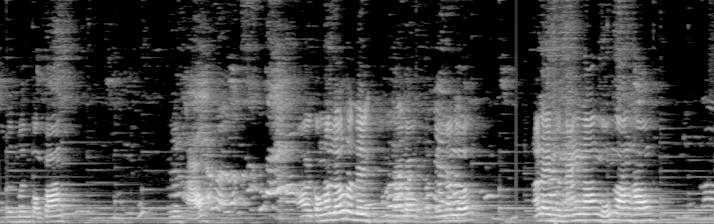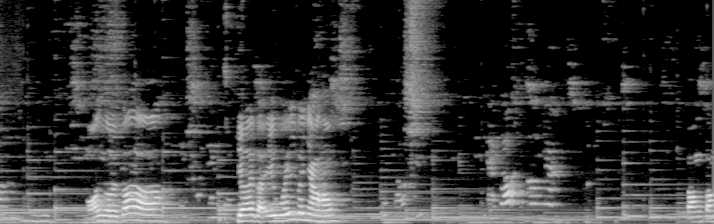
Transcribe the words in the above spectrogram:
Con tên Minh còn con? Tên Thảo. Thôi con nói lớn lên đi, không sao đâu, mình nên nói lớn. Ở đây mình ăn ngon, ngủ ngon không? Mọi người có ờ, chơi và yêu quý với nhau không? Con con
